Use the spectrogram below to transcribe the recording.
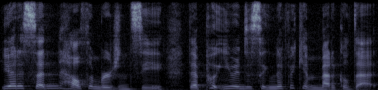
you had a sudden health emergency that put you into significant medical debt.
